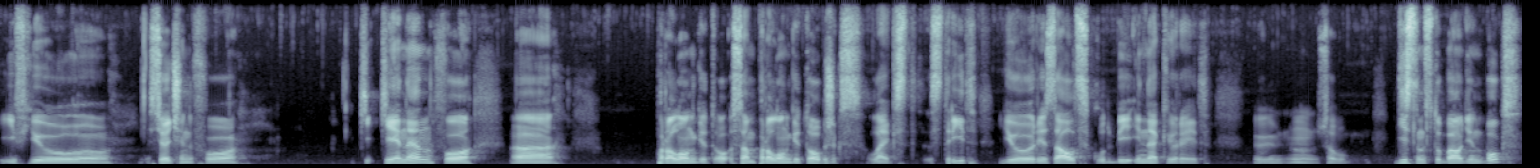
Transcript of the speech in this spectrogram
if you searching for KNN for uh, prolonged some prolonged objects like st street, your results could be inaccurate. Uh, so distance to bounding box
